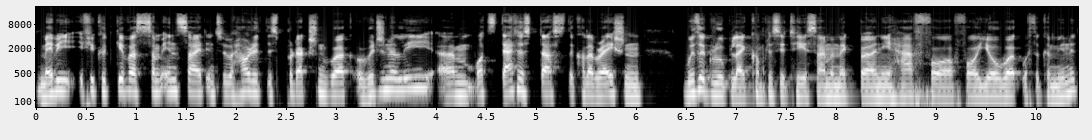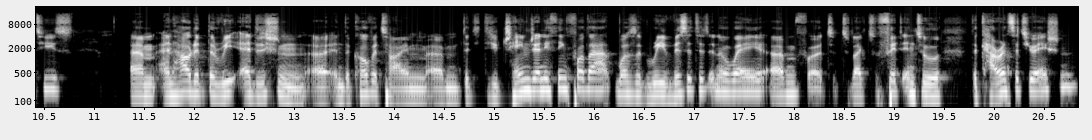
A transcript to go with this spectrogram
Maybe if you could give us some insight into how did this production work originally? Um, what status does the collaboration with a group like Complicité, Simon McBurney have for, for your work with the communities? Um, and how did the re-edition uh, in the COVID time? Um, did, did you change anything for that? Was it revisited in a way um, for to, to, like to fit into the current situation?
